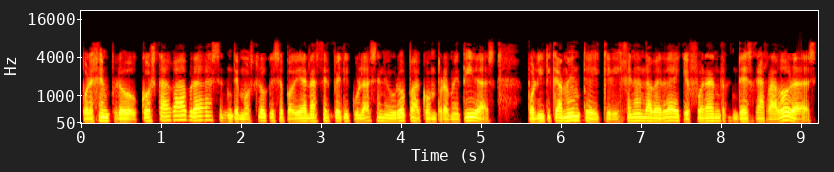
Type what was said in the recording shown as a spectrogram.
Por ejemplo, Costa Gabras demostró que se podían hacer películas en Europa comprometidas políticamente, que dijeran la verdad y que fueran desgarradoras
